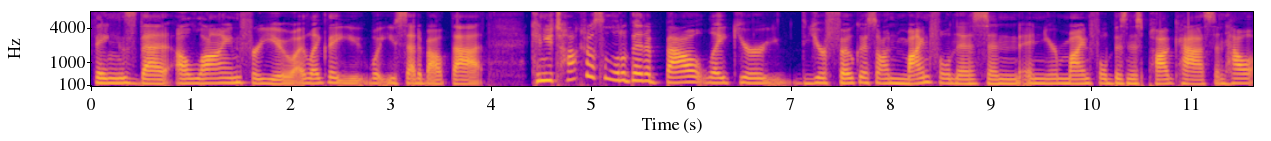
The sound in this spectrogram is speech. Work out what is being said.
things that align for you. I like that you what you said about that. Can you talk to us a little bit about like your your focus on mindfulness and and your mindful business podcast and how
